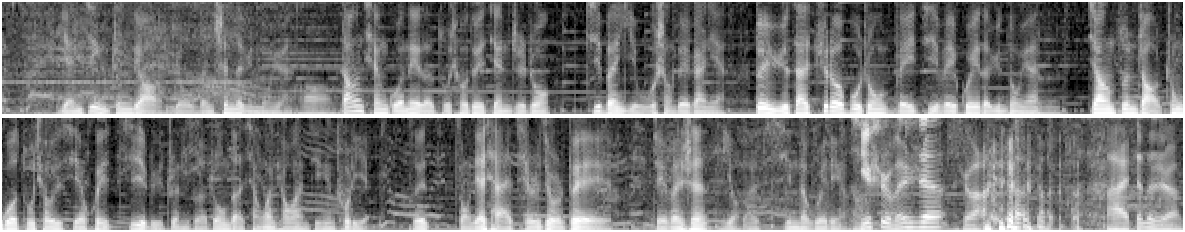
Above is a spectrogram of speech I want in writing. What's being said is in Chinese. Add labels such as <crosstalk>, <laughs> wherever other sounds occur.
严禁征调有纹身的运动员。哦，当前国内的足球队建制中，基本已无省队概念。对于在俱乐部中违纪违规的运动员，嗯将遵照中国足球协会纪律准则中的相关条款进行处理。所以总结起来，其实就是对这纹身有了新的规定啊。歧视纹身是吧？<laughs> 哎，真的是，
